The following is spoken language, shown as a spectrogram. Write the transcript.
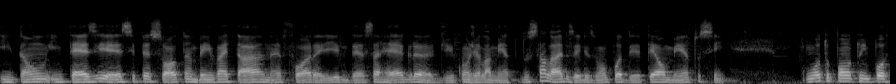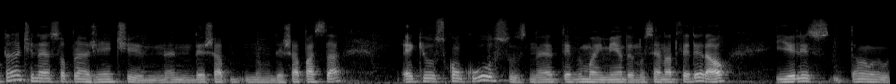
Então, em tese, esse pessoal também vai estar né, fora aí dessa regra de congelamento dos salários, eles vão poder ter aumento sim. Um outro ponto importante, né, só para a gente né, não, deixar, não deixar passar, é que os concursos, né, teve uma emenda no Senado Federal e eles estão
